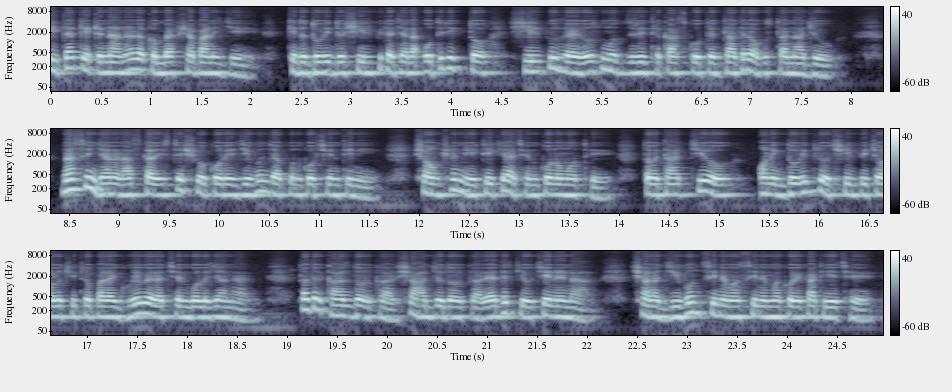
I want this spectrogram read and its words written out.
পিতা কেটে নানা রকম ব্যবসা বাণিজ্যে। কিন্তু দরিদ্র শিল্পীরা যারা অতিরিক্ত শিল্পী হয়ে রোজ মজুরিতে কাজ করতেন, তাদের অবস্থা নাজুক। নাসরিন জানান, আজকাল স্টেজ শো করে জীবনযাপন করছেন তিনি। সংসার নিয়ে টিকে আছেন কোনো মতে, তবে তার চেয়েও অনেক দরিদ্র শিল্পী চলচ্চিত্র পাড়ায় ঘুরে বেড়াচ্ছেন বলে জানান। তাদের কাজ দরকার, সাহায্য দরকার, এদের কেউ চেনে না। সারা জীবন সিনেমা সিনেমা করে কাটিয়েছে,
